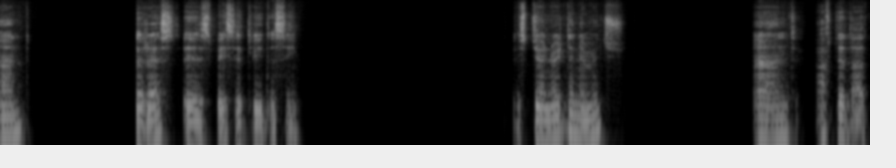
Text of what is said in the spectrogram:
And the rest is basically the same. Just generate an image. And after that,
